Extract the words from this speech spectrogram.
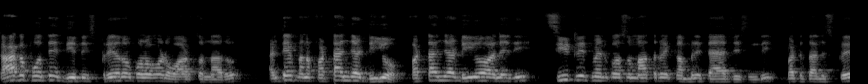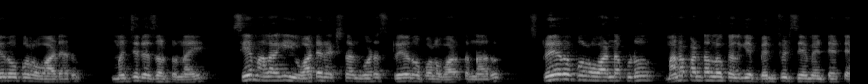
కాకపోతే దీన్ని స్ప్రే రూపంలో కూడా వాడుతున్నారు. అంటే మన ఫట్టాంజా డియో ఫట్టాంజా డియో అనేది సీ ట్రీట్మెంట్ కోసం మాత్రమే కంపెనీ తయారు చేసింది. బట్ దాన్ని స్ప్రే రూపంలో వాడారు. మంచి రిజల్ట్ ఉన్నాయి. సేమ్ అలాగే ఈ వాటర్ ఎక్స్ట్రాన్ కూడా స్ప్రే రూపంలో వాడుతున్నారు. స్ప్రే రూపంలో వాడినప్పుడు మన పంటలో కలిగే బెనిఫిట్స్ ఏమేంటంటే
